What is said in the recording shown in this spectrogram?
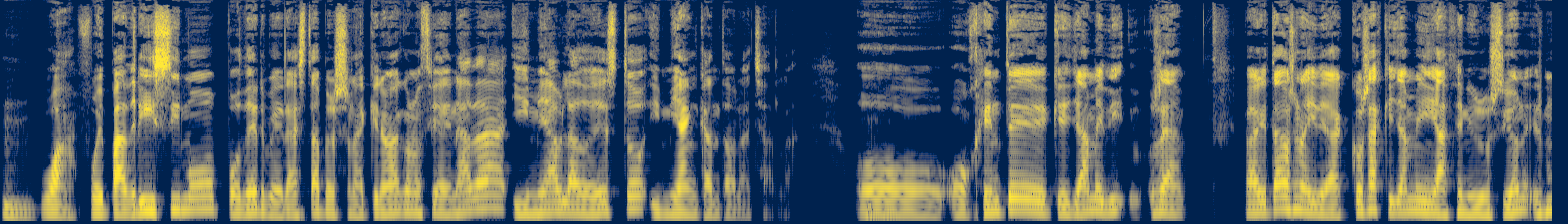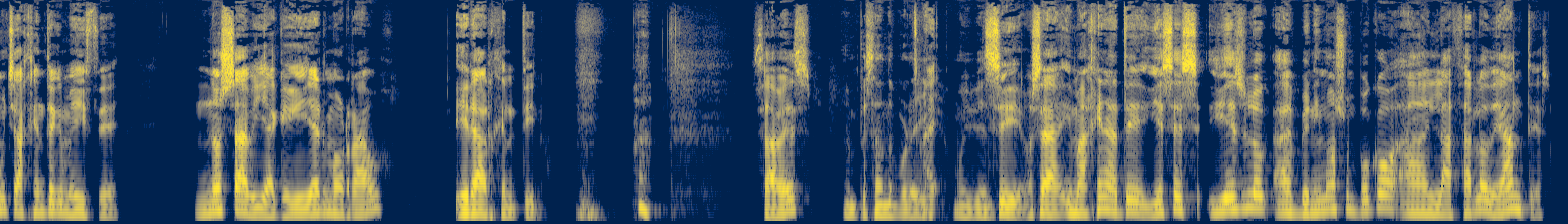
guau, fue padrísimo poder ver a esta persona que no me conocía de nada y me ha hablado de esto y me ha encantado la charla. O, o gente que ya me... Di o sea, para que te hagas una idea, cosas que ya me hacen ilusión, es mucha gente que me dice, no sabía que Guillermo Rauch era argentino. ¿Sabes? Empezando por ahí, muy bien. Sí, o sea, imagínate, y, ese es, y es lo venimos un poco a enlazar lo de antes.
